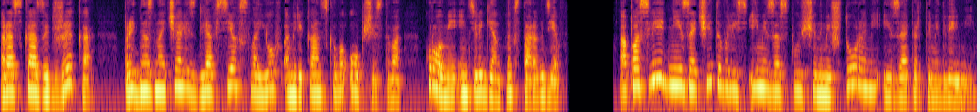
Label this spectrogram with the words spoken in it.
Рассказы Джека предназначались для всех слоев американского общества, кроме интеллигентных старых дев. А последние зачитывались ими за спущенными шторами и запертыми дверьми.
